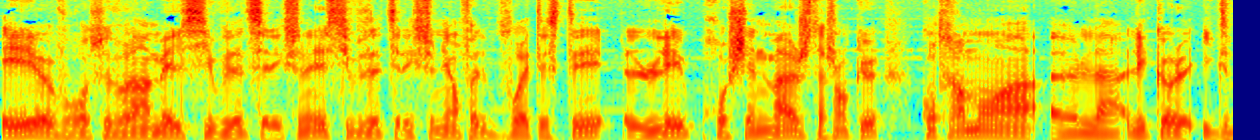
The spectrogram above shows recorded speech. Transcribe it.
et vous recevrez un mail si vous êtes sélectionné. Si vous êtes sélectionné, en fait, vous pourrez tester les prochaines mages, sachant que contrairement à l'école Xbox,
